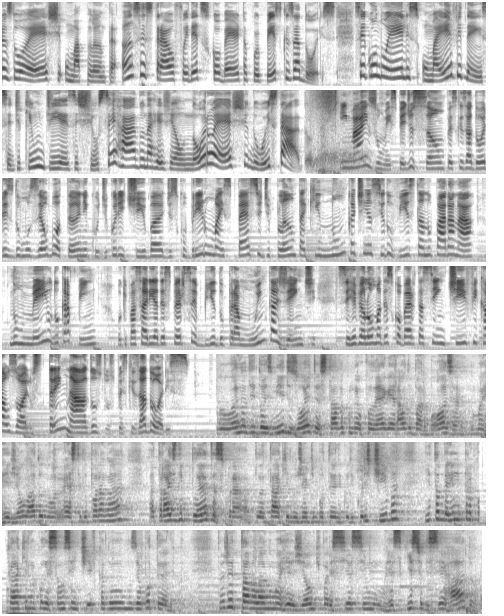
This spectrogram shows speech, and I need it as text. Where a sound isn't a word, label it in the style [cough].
Tuneiras do Oeste, uma planta ancestral foi descoberta por pesquisadores. Segundo eles, uma evidência de que um dia existiu cerrado na região noroeste do estado. Em mais uma expedição, pesquisadores do Museu Botânico de Curitiba descobriram uma espécie de planta que nunca tinha sido vista no Paraná no meio do capim, o que passaria despercebido para muita gente, se revelou uma descoberta científica aos olhos treinados dos pesquisadores. No ano de 2018, eu estava com meu colega Heraldo Barbosa, numa região lá do noroeste do Paraná, atrás de plantas para plantar aqui no Jardim Botânico de Curitiba e também para colocar aqui na coleção científica do Museu Botânico. Então a gente estava lá numa região que parecia assim, um resquício de cerrado,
